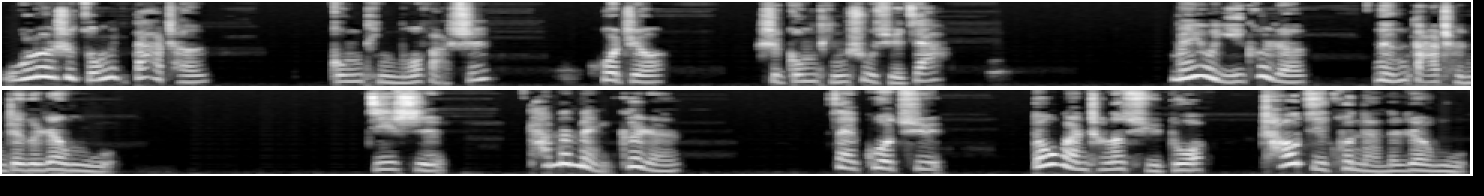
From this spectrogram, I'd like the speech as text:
无论是总理大臣、宫廷魔法师，或者是宫廷数学家，没有一个人能达成这个任务。即使他们每个人在过去都完成了许多超级困难的任务，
